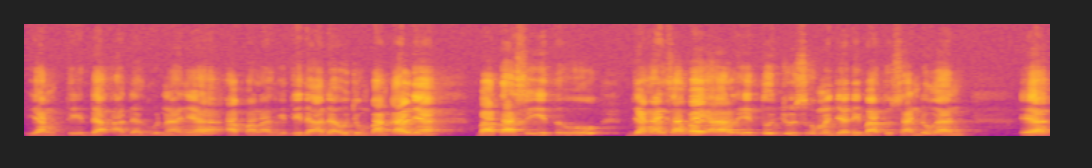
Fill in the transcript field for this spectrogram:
yang tidak ada gunanya, apalagi tidak ada ujung pangkalnya. Batasi itu, jangan sampai hal itu justru menjadi batu sandungan. Ya,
